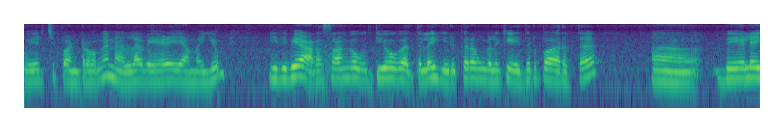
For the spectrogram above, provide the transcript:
முயற்சி பண்ணுறவங்க நல்ல வேலை அமையும். இதுவே அரசாங்க உத்தியோகத்தில் இருக்கிறவங்களுக்கு எதிர்பார்த்த வேலை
